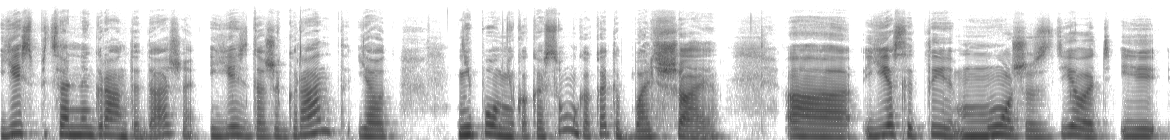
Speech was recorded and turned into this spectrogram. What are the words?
есть специальные гранты даже, и есть даже грант, я вот не помню, какая сумма, какая-то большая. А, Если ты можешь сделать и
